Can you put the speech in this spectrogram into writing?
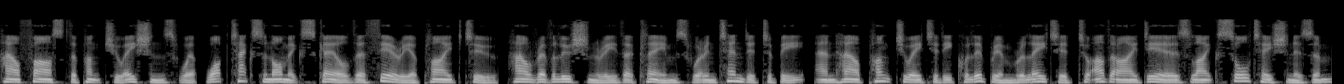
how fast the punctuations were, what taxonomic scale their theory applied to, how revolutionary their claims were intended to be, and how punctuated equilibrium related to other ideas like saltationism,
